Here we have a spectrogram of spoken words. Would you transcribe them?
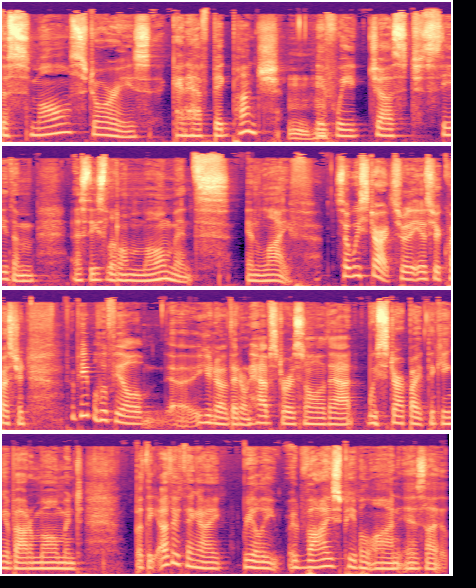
the small stories can have big punch if we just see them as these little moments in life. So we start, so to answer your question, for people who feel, uh, you know, they don't have stories and all of that, we start by thinking about a moment. But the other thing I really advise people on is uh,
